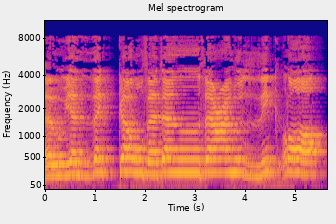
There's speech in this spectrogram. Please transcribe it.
أو يذكر فتنفعه الذكرى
